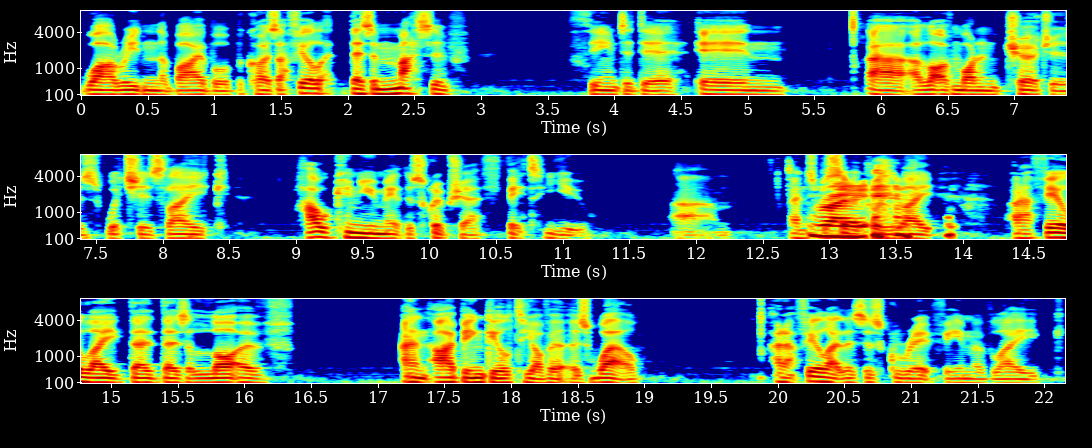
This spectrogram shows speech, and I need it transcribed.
while reading the bible because i feel like there's a massive theme today in uh, a lot of modern churches which is like how can you make the scripture fit you um, and Right. specifically like and i feel like that there's a lot of and i've been guilty of it as well and i feel like there's this great theme of like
